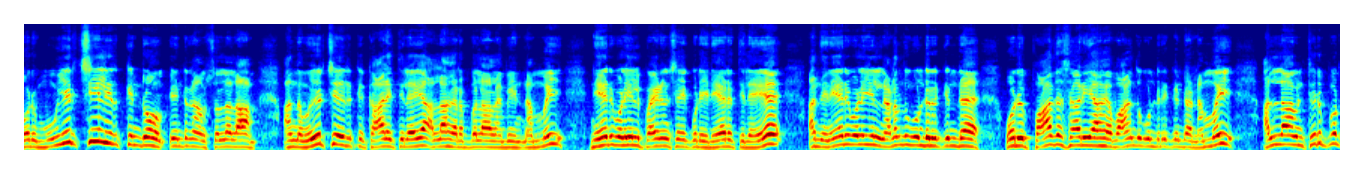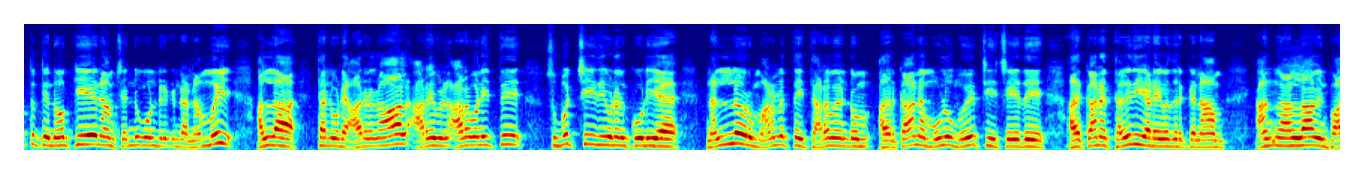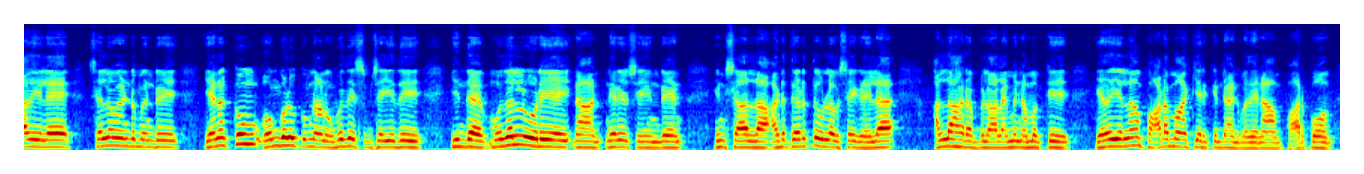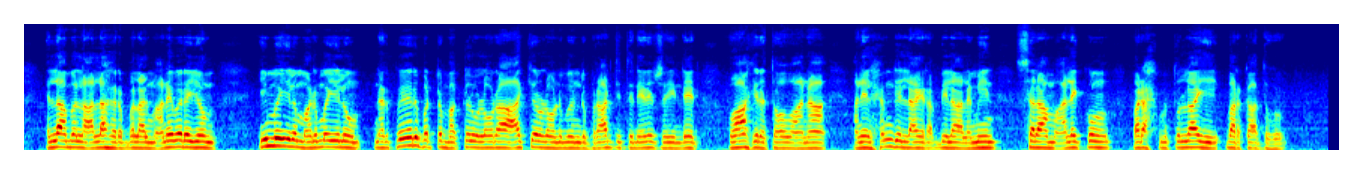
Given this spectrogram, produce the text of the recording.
ஒரு முயற்சியில் இருக்கின்றோம் என்று நாம் சொல்லலாம். அந்த முயற்சியில் இருக்க காலத்திலேயே அல்லாஹ் ரப்பல் ஆலமீன் நம்மை நேர்வழியில் பயணம் செய்யக்கூடிய நேரத்திலேயே அந்த நேர்வழியில் நடந்து கொண்டிருக்கின்ற ஒரு பாதசாரியாக வாழ்ந்து கொண்டிருக்கின்ற நம்மை அல்லாவின் திருப்பொருத்தத்தை நோக்கியே நாம் சென்று கொண்டிருக்கின்ற நம்மை அல்லாஹ் தன்னுடைய அருளால் அரவ அரவணைத்து சுபச்செய்தியுடன் கூடிய நல்ல ஒரு மரணத்தை தர வேண்டும். அதற்கான முழு முயற்சியை செய்து அதற்கான தகுதி அடைவதற்கு நாம் அந்த அல்லாவின் பாதையிலே செல்ல வேண்டும் என்று எனக்கும் உங்களுக்கும் நான் உபதேசம் செய்து இந்த முதல் உரையை நான் நிறைவு செய்கின்றேன். இன்ஷா அல்லாஹ் அடுத்தடுத்து உள்ள விஷயங்களில் அல்லாஹ் ரபுல் ஆலமி நமக்கு எதையெல்லாம் பாடமாக்கி இருக்கின்றான் என்பதை நாம் பார்ப்போம். எல்லாமல்ல அல்லாஹ் ரபுல் ஆலமீன் அனைவரையும் இம்மையிலும் மறுமையிலும் நற்பேறு பெற்ற மக்கள் உள்ளவராக ஆக்கிய வேண்டும் என்று பிரார்த்தித்து நிறைவு செய்கின்றேன். வாகிர தோவானா. அனில் ஹம்துல்லாஹி ரபில் ஆலமீன். அஸ்ஸலாமு அலைக்கும் வரஹ்மத்துல்லாஹி பர்காத்துகு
